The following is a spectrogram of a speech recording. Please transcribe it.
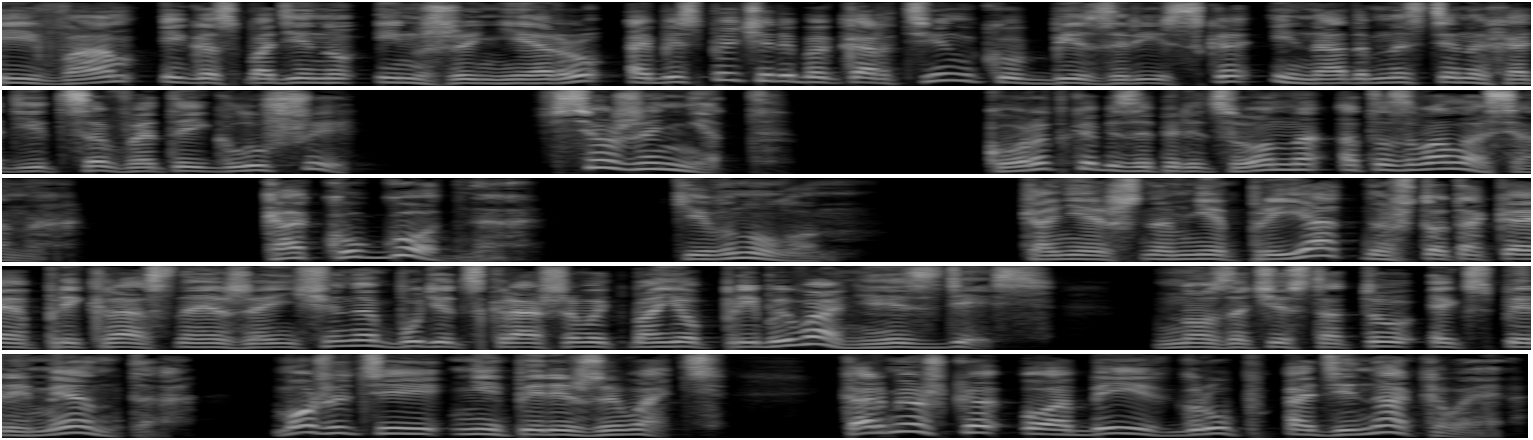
И вам, и господину инженеру обеспечили бы картинку без риска и надобности находиться в этой глуши. Все же нет. Коротко, безапелляционно отозвалась она. «Как угодно», — кивнул он. «Конечно, мне приятно, что такая прекрасная женщина будет скрашивать мое пребывание здесь, но за чистоту эксперимента можете не переживать. Кормежка у обеих групп одинаковая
